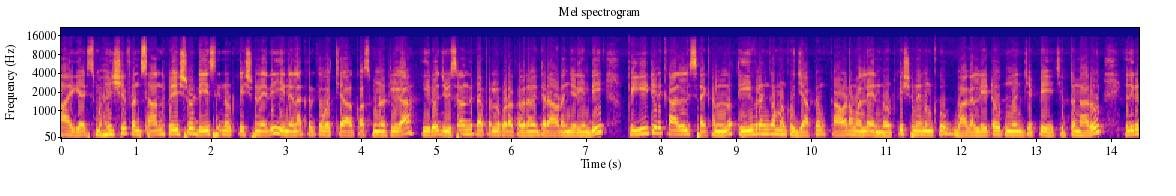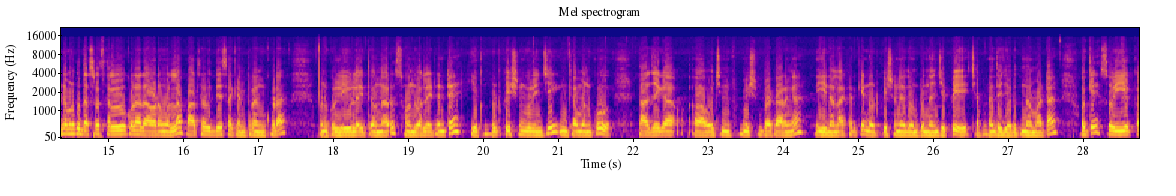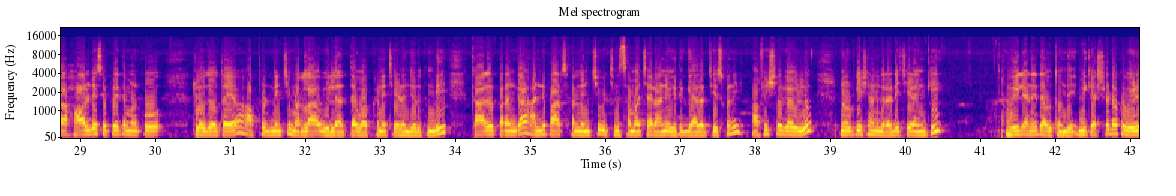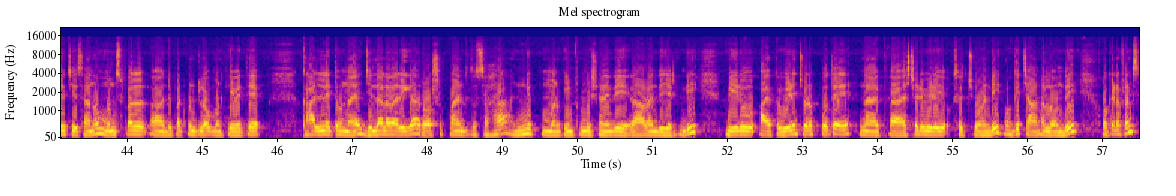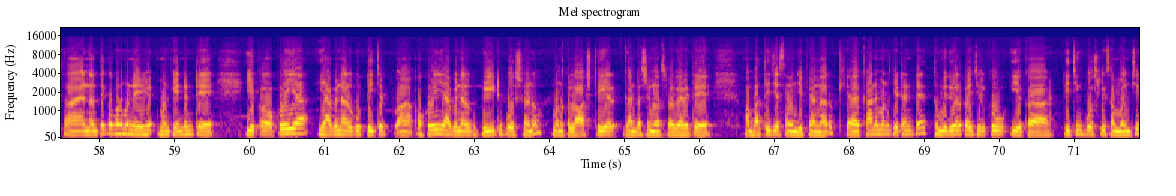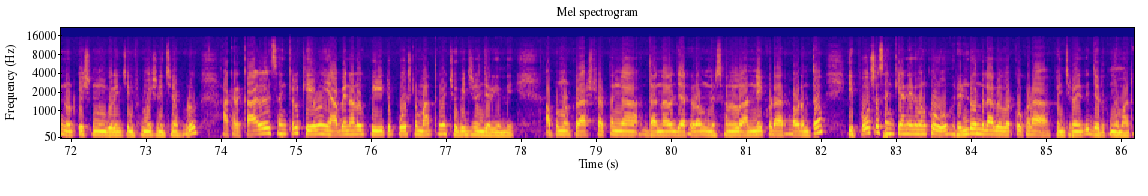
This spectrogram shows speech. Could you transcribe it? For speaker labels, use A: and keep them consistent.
A: Hi guys Mahesh friends ఆంధ్రప్రదేశ్లో DSC notification అనేది ఈ నెలాఖరికి వచ్చే అవకాశం ఉన్నట్లుగా ఈరోజు విశ్రాంతి పేపర్లో కూడా కథనం అయితే రావడం జరిగింది. పీఈటీల కాలేజీ సేకరణలో తీవ్రంగా మనకు జాప్యం కావడం వల్లే నోటిఫికేషన్ అనేది మనకు బాగా లేట్ అవుతుందని చెప్పి చెప్తున్నారు. ఎందుకంటే మనకు దసరా సెలవులు కూడా రావడం వల్ల పాఠశాల విద్యాశాఖ యంత్రాంగం కూడా మనకు లీవ్లు అయితే ఉన్నారు. సో అందువల్ల ఏంటంటే ఈ యొక్క నోటిఫికేషన్ గురించి ఇంకా మనకు తాజాగా వచ్చిన ఇన్ఫర్మేషన్ ప్రకారంగా ఈ నెలాఖరికి నోటిఫికేషన్ అనేది ఉంటుందని చెప్పి చెప్పడం అయితే జరుగుతుందన్నమాట. ఓకే సో ఈ యొక్క హాలిడేస్ ఎప్పుడైతే మనకు క్లోజ్ అవుతాయో అప్పటి నుంచి మళ్ళీ వీళ్ళంతా వర్క్ అనేది చేయడం జరుగుతుంది. కాల పరంగా అన్ని పాఠశాల నుంచి వచ్చిన సమాచారాన్ని వీళ్ళు గ్యాదర్ చేసుకొని అఫీషియల్గా వీళ్ళు నోటిఫికేషన్ అనేది రెడీ చేయడానికి వీలు అనేది అవుతుంది. మీకు ఎస్టర్డే ఒక వీడియో చేశాను. మున్సిపల్ డిపార్ట్మెంట్లో మనకి ఏవైతే ఖాళీలు అయితే ఉన్నాయి. జిల్లాల వారీగా రోస్టర్ పాయింట్తో సహా అన్ని మనకు ఇన్ఫర్మేషన్ అనేది రావడం అనేది జరిగింది. మీరు ఆ యొక్క వీడియోని చూడకపోతే నా యొక్క ఎస్టడీ వీడియో ఒకసారి చూడండి. ఓకే ఛానల్లో ఉంది. ఓకేనా ఫ్రెండ్స్? అండ్ అంతేకాకుండా మన మనకి ఏంటంటే ఈ యొక్క ఒక వెయ్యి యాభై నాలుగు టీచర్ ఒక వెయ్యి యాభై నాలుగు పీఈటీ పోస్టులను మనకు లాస్ట్ ఇయర్ గంటా శ్రీనివాసరావు గారు అయితే భర్తీ చేస్తామని చెప్పి అన్నారు. కానీ మనకి ఏంటంటే తొమ్మిది వేల పైచీలకు ఈ యొక్క టీచింగ్ పోస్టులకు సంబంధించి నోటిఫికేషన్ గురించి ఇన్ఫర్మేషన్ ఇచ్చినప్పుడు అక్కడ ఖాళీల సంఖ్యలో కేవలం యాభై నాలుగు పీఈటీ పోస్టులు మాత్రమే చూపించడం జరిగింది. అప్పుడు మనకు రాష్ట్ర వ్యాప్తంగా ధర్నాలు జరగడం నిరసనలు అన్నీ కూడా రావడంతో ఈ పోస్టుల సంఖ్య అనేది మనకు రెండు వందల యాభై వరకు కూడా పెంచడం అయితే జరుగుతుందన్నమాట.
